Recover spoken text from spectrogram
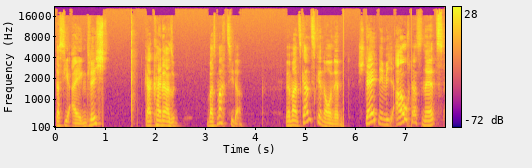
Dass sie eigentlich gar keine. Also, was macht sie da? Wenn man es ganz genau nimmt, stellt nämlich auch das Netz,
